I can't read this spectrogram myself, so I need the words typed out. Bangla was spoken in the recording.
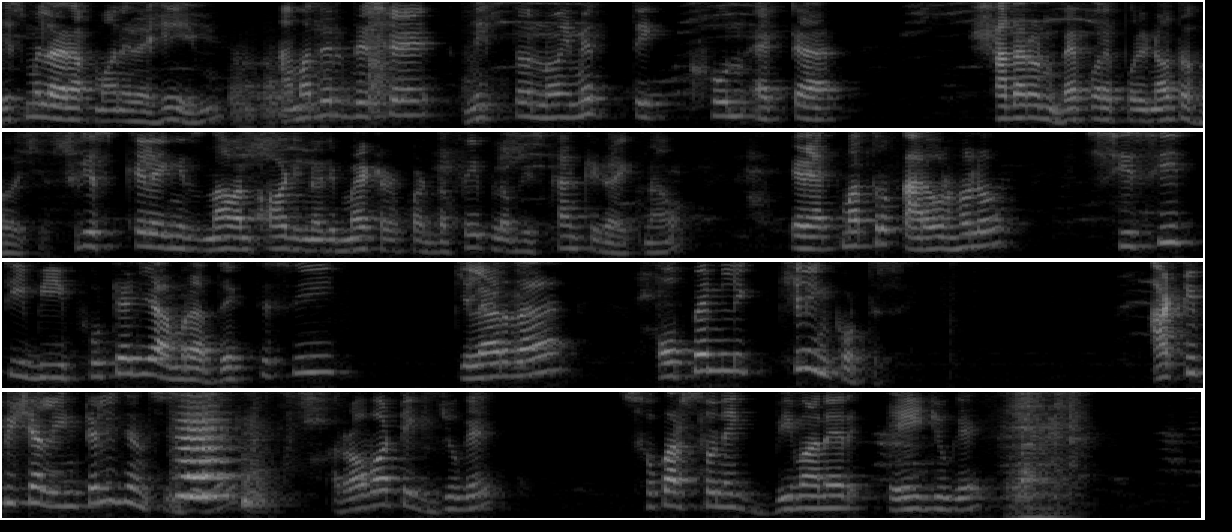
বিসমুল্লাহ রহমান রহিম আমাদের দেশে নিত্য নৈমিত্তিক খুন একটা সাধারণ ব্যাপারে পরিণত হয়েছে। Serious killing is now an ordinary matter for the people of this country right now এর একমাত্র কারণ হলো সিসিটিভি ফুটেজে আমরা দেখতেছি কিলাররা ওপেনলি কিলিং করতেছে। আর্টিফিশিয়াল ইন্টেলিজেন্স রোবটিক যুগে সুপারসোনিক বিমানের এই যুগে,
